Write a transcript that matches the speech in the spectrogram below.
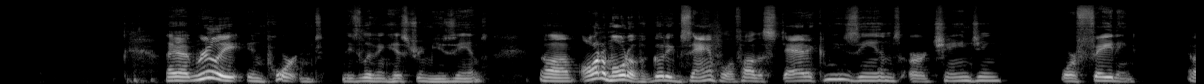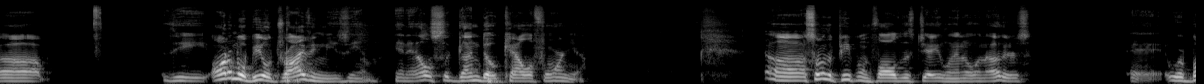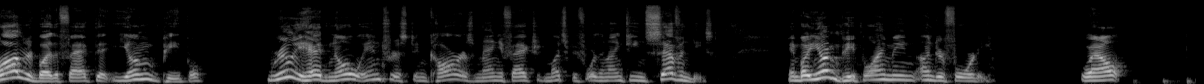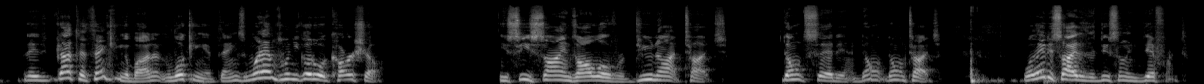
Really important, these living history museums. Uh, automotive, a good example of how the static museums are changing or fading. Uh, the Automobile Driving Museum in El Segundo, California. Uh, some of the people involved with Jay Leno and others uh, were bothered by the fact that young people really had no interest in cars manufactured much before the 1970s. And by young people, I mean under 40. Well, they got to thinking about it and looking at things. And what happens when you go to a car show? You see signs all over, do not touch. Don't sit in, don't don't touch. Well, they decided to do something different.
